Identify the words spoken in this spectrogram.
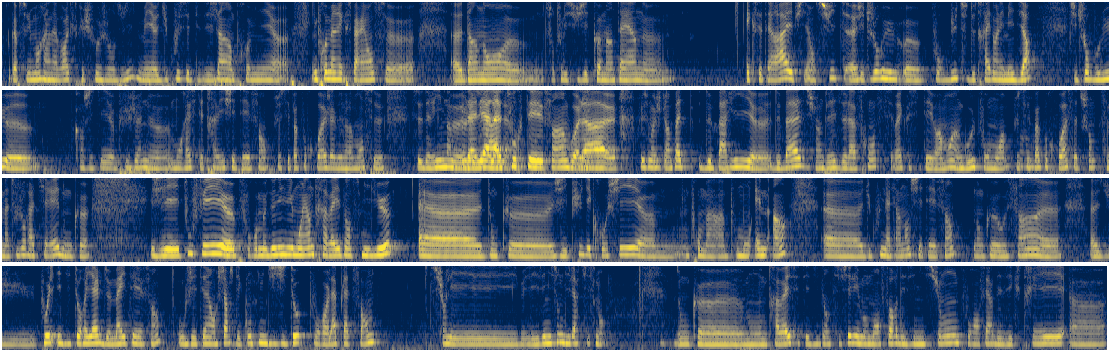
Donc absolument rien à voir avec ce que je fais aujourd'hui. Mais du coup, c'était déjà une première expérience d'un an sur tous les sujets de com interne etc. Et puis ensuite, j'ai toujours eu pour but de travailler dans les médias. J'ai toujours voulu quand j'étais plus jeune, mon rêve c'était de travailler chez TF1. Je sais pas pourquoi, j'avais vraiment ce, ce dream d'aller à la tour TF1. Voilà. En plus, moi je viens pas de, Paris de base, je viens de l'Est de la France. C'est vrai que c'était vraiment un goal pour moi. Je sais pas pourquoi, ça m'a toujours attiré. Donc j'ai tout fait euh, pour me donner les moyens de travailler dans ce milieu. Euh, donc euh, j'ai pu décrocher pour, ma, pour mon M1 du coup une alternance chez TF1 donc au sein du pôle éditorial de MyTF1 où j'étais en charge des contenus digitaux pour la plateforme sur les, les émissions de divertissement. Donc euh, mon travail, c'était d'identifier les moments forts des émissions pour en faire des extraits euh,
